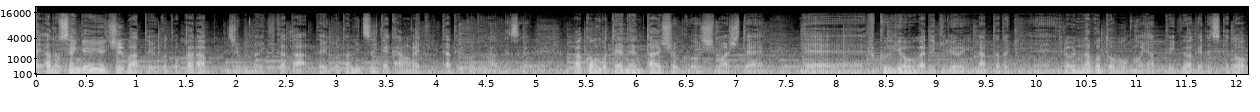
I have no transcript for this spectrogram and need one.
はい、あの専業 YouTuber ということから自分の生き方ということについて考えていったということなんですが、まあ、今後定年退職をしまして、えー、副業ができるようになった時にねいろんなことを僕もやっていくわけですけど、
